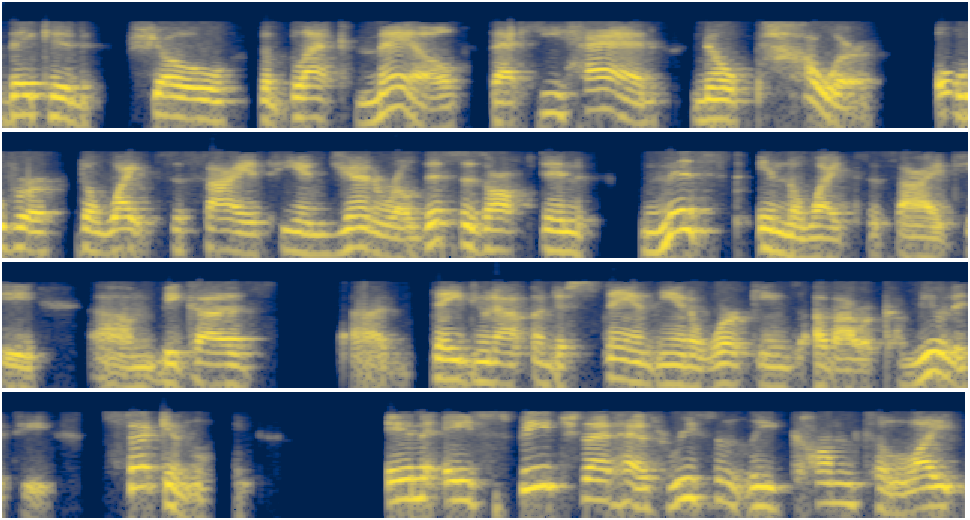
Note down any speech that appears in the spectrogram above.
they could show the black male that he had no power over the white society in general. This is often missed in the white society um, because uh, they do not understand the inner workings of our community. Secondly, in a speech that has recently come to light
